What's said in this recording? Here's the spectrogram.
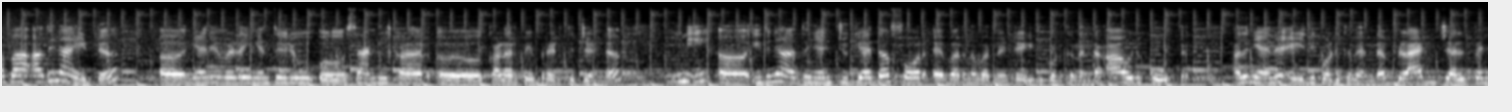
അപ്പോൾ അതിനായിട്ട് ആ, ഇവിടെ ഇങ്ങനത്തെ ഒരു സാൻഡിൽ കളർ കളർ പേപ്പർ എടുത്തിട്ടുണ്ട്. ഇനി ഇതിനകത്ത് ഞാൻ ടുഗെദർ ഫോർ എവർ എന്ന് പറഞ്ഞിട്ട് എഴുതി കൊടുക്കുന്നുണ്ട്. ആ ഒരു കോട്ട് അത് ഞാൻ എഴുതി കൊടുക്കുന്നുണ്ട്. ബ്ലാക്ക് ജെൽ പെൻ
